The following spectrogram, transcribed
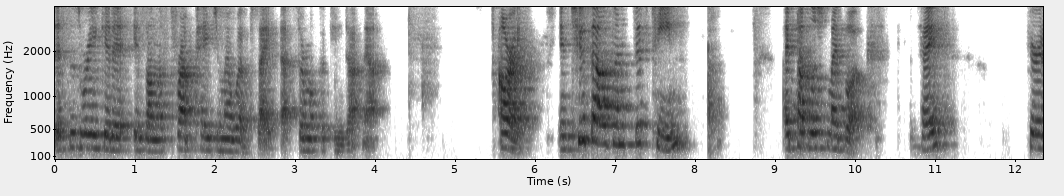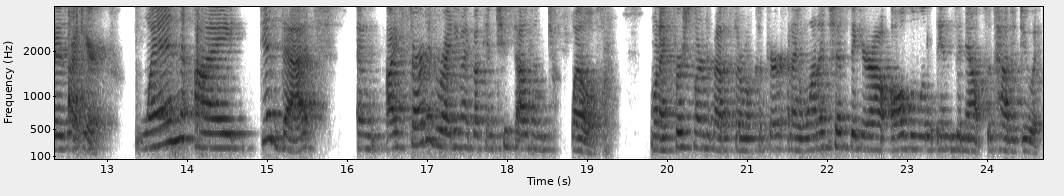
This is where you get it, is on the front page of my website at thermalcooking.net. All right, in 2015, I published my book. Okay, here it is right here. When I did that, and I started writing my book in 2012 when I first learned about a thermal cooker and I wanted to figure out all the little ins and outs of how to do it.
